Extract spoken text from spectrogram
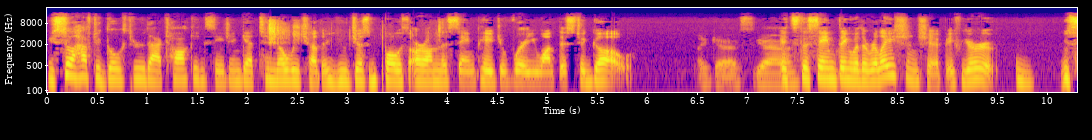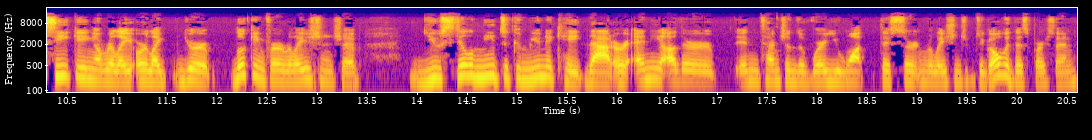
you still have to go through that talking stage and get to know each other. You just both are on the same page of where you want this to go. I guess, yeah. It's the same thing with a relationship. If you're seeking a relate or like you're looking for a relationship, you still need to communicate that or any other intentions of where you want this certain relationship to go with this person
